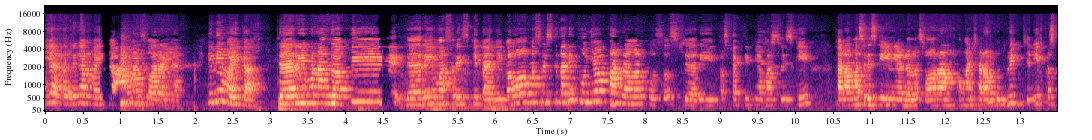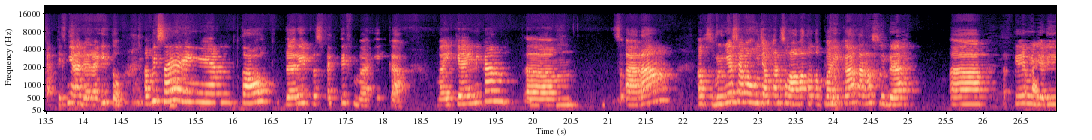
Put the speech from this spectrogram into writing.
Iya, terdengar Baika, aman suaranya. Ini Baika, dari menanggapi dari Mas Rizky tadi. Kalau Mas Rizky tadi punya pandangan khusus dari perspektifnya Mas Rizky karena Mas Rizky ini adalah seorang pengacara publik, jadi perspektifnya adalah itu. Tapi saya ingin tahu dari perspektif Mbak Ika. Mbak Ika ini kan um, sekarang, oh, sebelumnya saya mau ucapkan selamat untuk Mbak Ika karena sudah uh, terpilih menjadi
